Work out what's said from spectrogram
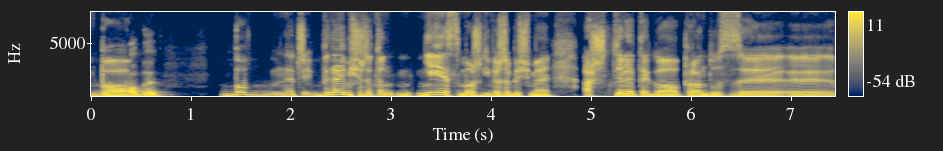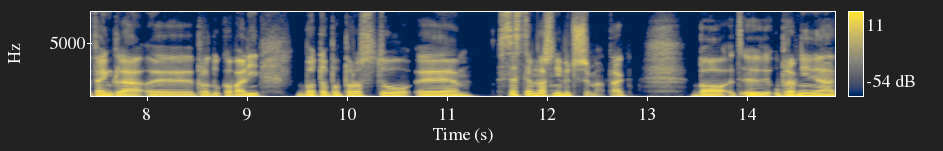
Bo. Oby. Bo znaczy, wydaje mi się, że to nie jest możliwe, żebyśmy aż tyle tego prądu z y, węgla y, produkowali, bo to po prostu y, system nasz nie wytrzyma, tak? Bo uprawnienia,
